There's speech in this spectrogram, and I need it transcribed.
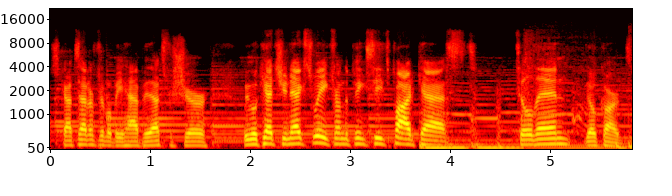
Scott Satterfield will be happy, that's for sure. We will catch you next week from the Pink Seats podcast. Till then, go cards.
